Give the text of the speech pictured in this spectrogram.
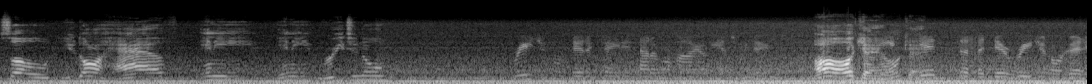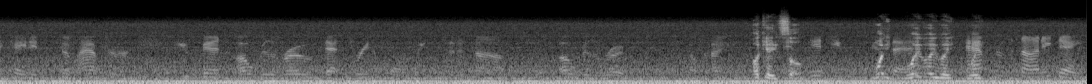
so you don't have any any regional. Regional dedicated out of Ohio? Yes, we do. Oh, okay, You okay, Get the, the regional dedicated until after you've been over the road that three to four weeks at a time over the road. Okay. okay. So and then you wait, wait, wait, wait, wait. After the 90 days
